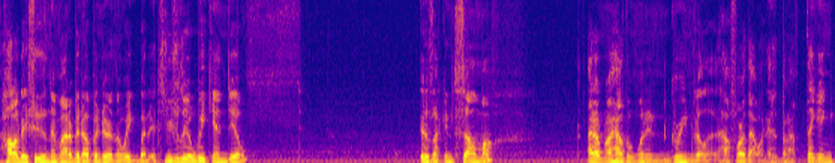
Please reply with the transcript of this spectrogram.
holiday season. They might have been open during the week, but it's usually a weekend deal. It was like in Selma. I don't know how the one in Greenville, is, how far that one is, but I'm thinking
